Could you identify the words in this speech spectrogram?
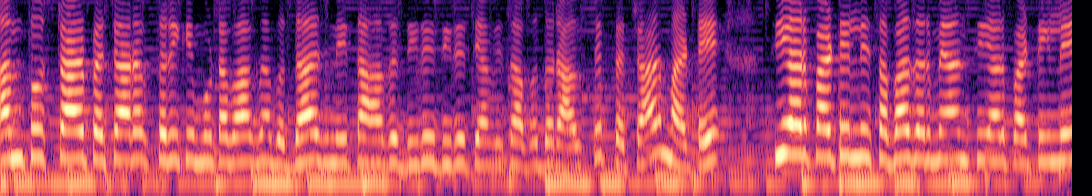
આમ તો સ્ટાર પ્રચારક તરીકે મોટાભાગના બધા જ નેતા હવે ધીરે ધીરે ત્યાં વિસાવદર આવશે. પ્રચાર માટે સી આર પાટીલની સભા દરમિયાન સી આર પાટીલે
